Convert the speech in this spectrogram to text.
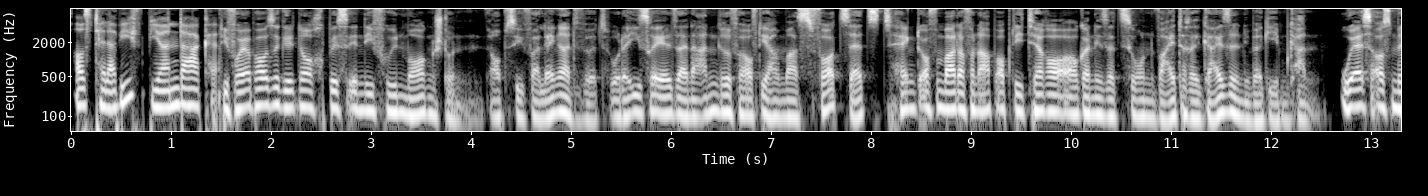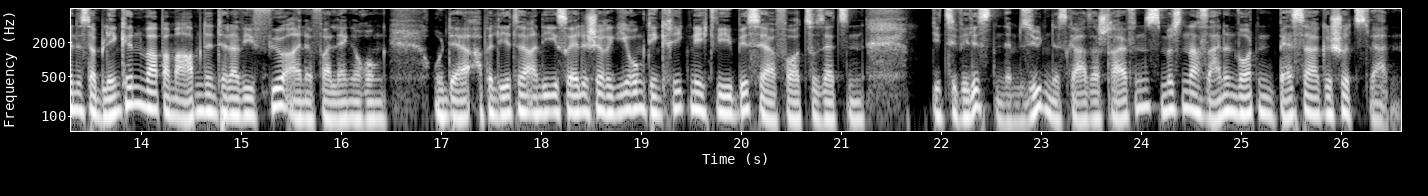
Aus Tel Aviv Björn Dake. Die Feuerpause gilt noch bis in die frühen Morgenstunden. Ob sie verlängert wird oder Israel seine Angriffe auf die Hamas fortsetzt, hängt offenbar davon ab, ob die Terrororganisation weitere Geiseln übergeben kann. US-Außenminister Blinken warb am Abend in Tel Aviv für eine Verlängerung und er appellierte an die israelische Regierung, den Krieg nicht wie bisher fortzusetzen. Die Zivilisten im Süden des Gazastreifens müssen nach seinen Worten besser geschützt werden.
